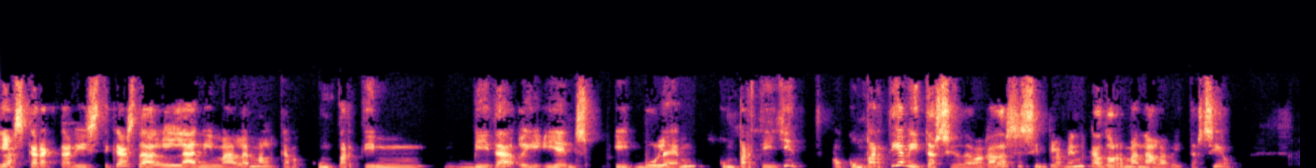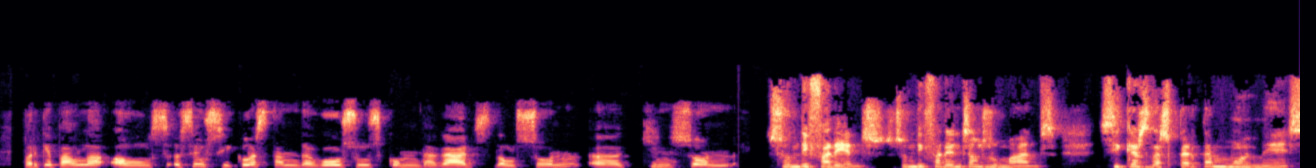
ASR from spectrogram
les característiques de l'animal amb el que compartim vida i, i, ens, i volem compartir llit o compartir habitació. De vegades és simplement que dormen a l'habitació perquè, Paula, els seus cicles, tant de gossos com de gats del son, eh, quins són? són diferents, són diferents als humans. Sí que es desperten molt més,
